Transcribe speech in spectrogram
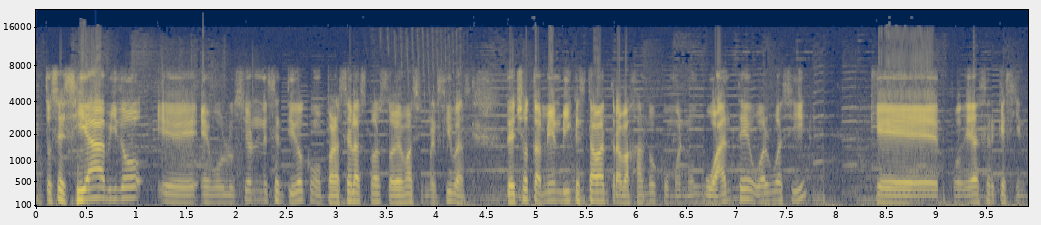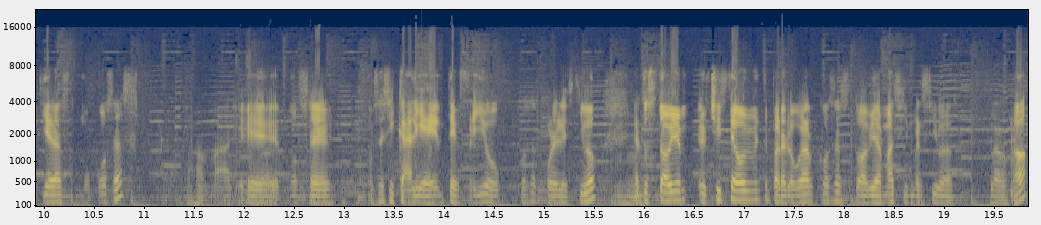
Entonces sí ha habido eh, evolución en ese sentido como para hacer las cosas todavía más inmersivas. De hecho también vi que estaban trabajando como en un guante o algo así que podía hacer que sintieras como cosas. Eh, no sé, no sé si caliente, frío, cosas por el estilo. Entonces todavía el chiste obviamente para lograr cosas todavía más inmersivas, claro. ¿no?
